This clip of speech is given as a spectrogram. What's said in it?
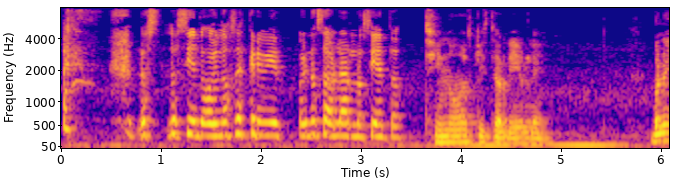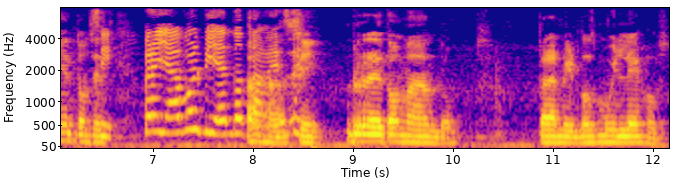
lo, lo siento, hoy no sé escribir, hoy no sé hablar, lo siento. Sí, no, es que es terrible. Bueno, y entonces. Sí, pero ya volviendo otra Ajá, vez. sí, retomando. Para no irnos muy lejos.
